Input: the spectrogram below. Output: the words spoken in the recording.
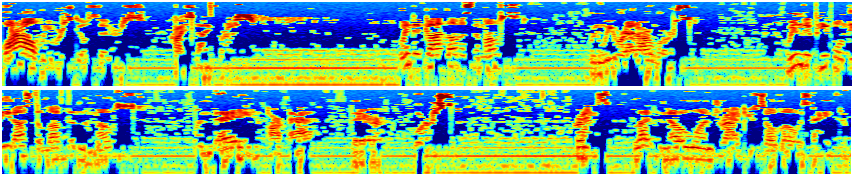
while we were still sinners, Christ died for us. When did God love us the most? When we were at our worst. When do people need us to love them the most? When they are at their worst. Friends, let no one drag you so low as to hate them.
